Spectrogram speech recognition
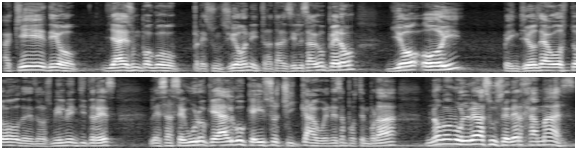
Aquí, digo, ya es un poco presunción y tratar de decirles algo, pero yo hoy, 22 de agosto de 2023, les aseguro que algo que hizo Chicago en esa postemporada no va a volver a suceder jamás.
